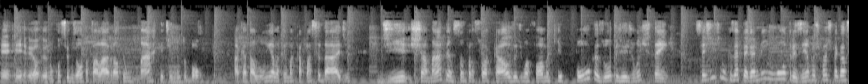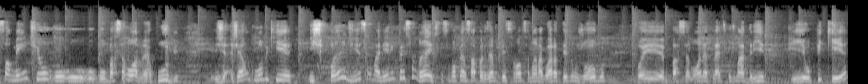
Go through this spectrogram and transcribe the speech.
é, é, eu, eu, não consigo usar outra palavra, ela tem um marketing muito bom. A Catalunha ela tem uma capacidade de chamar atenção para sua causa de uma forma que poucas outras regiões têm. Se a gente não quiser pegar nenhum outro exemplo, a gente pode pegar somente o, o, o, o Barcelona, né, o clube. Já, já, é um clube que expande isso de uma maneira impressionante. Se você for pensar, por exemplo, que esse final de semana agora teve um jogo, foi Barcelona Atlético de Madrid. E o Piquet,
